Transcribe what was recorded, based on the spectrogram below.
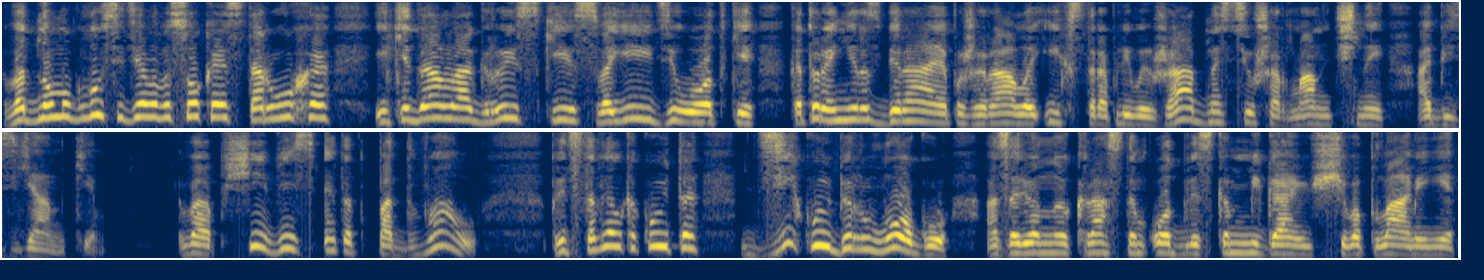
В одном углу сидела высокая старуха и кидала огрызки своей идиотки, которая не разбирая пожирала их с торопливой жадностью шарманочной обезьянки. Вообще весь этот подвал представлял какую-то дикую берлогу, озаренную красным отблеском мигающего пламени,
